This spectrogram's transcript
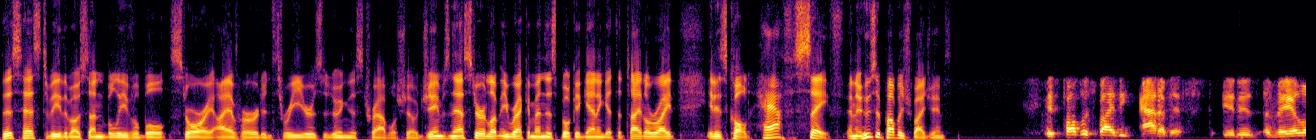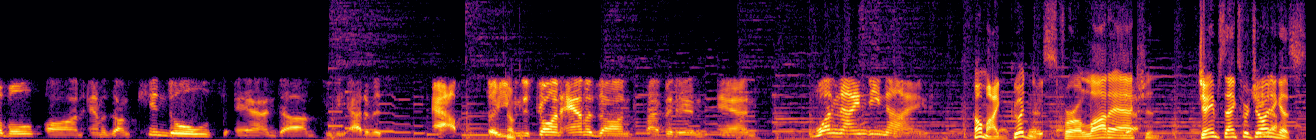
This has to be the most unbelievable story I have heard in three years of doing this travel show. James Nestor, let me recommend this book again and get the title right. It is called Half Safe. And who's it published by, James? It's published by the Atavist. It is available on Amazon Kindles and um, through the Atavist app. So you Okay. can just go on Amazon, type it in, and 199. Oh, my goodness, for a lot of action. James, thanks for joining Yeah. us.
